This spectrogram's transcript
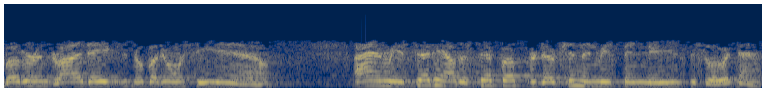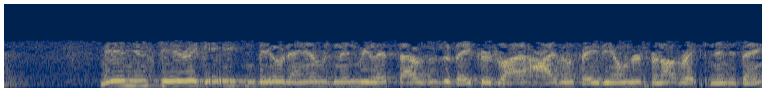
butter and dried eggs that nobody wants to eat anyhow. And we study how to step up production, and we spend millions to slow it down. Millions to irrigate and build dams, and then we let thousands of acres lie idle, pay the owners for not raising anything,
